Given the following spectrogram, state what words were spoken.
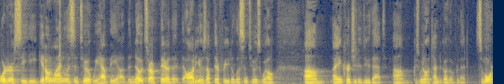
order a CD, get online, listen to it. We have the, uh, the notes are up there, the, the audio is up there for you to listen to as well. Um, I encourage you to do that because um, we don't have time to go over that some more.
